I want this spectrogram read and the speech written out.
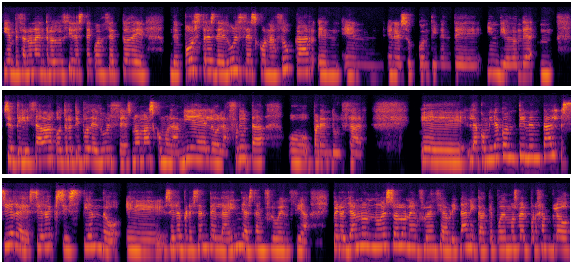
y empezaron a introducir este concepto de, postres, de dulces con azúcar en, el subcontinente indio, donde mm, se utilizaba otro tipo de dulces, no más como la miel o la fruta o para endulzar. eh, la comida continental sigue, sigue existiendo, eh, sigue presente en la India esta influencia, pero ya no, no es solo una influencia británica que podemos ver, por ejemplo,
